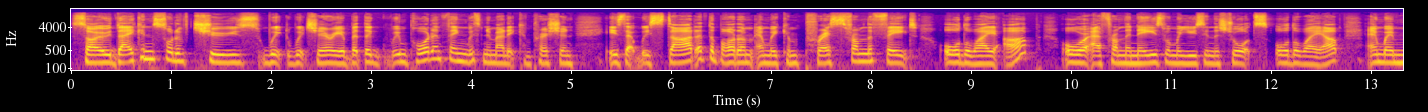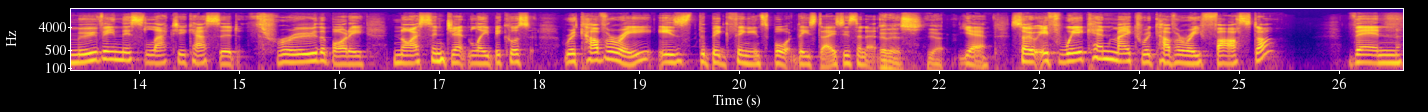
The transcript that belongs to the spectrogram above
So they can sort of choose which, which, area. But the important thing with pneumatic compression is that we start at the bottom and we compress from the feet all the way up, or from the knees when we're using the shorts all the way up. And we're moving this lactic acid through the body nice and gently because recovery is the big thing in sport these days, isn't it? It is, yeah. Yeah. So if we can make recovery faster, then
